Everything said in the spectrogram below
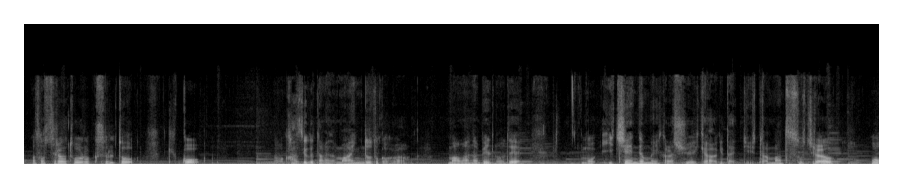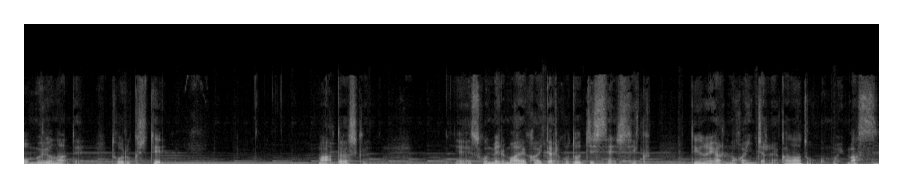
まあ、そちらを登録すると、結構、稼ぐためのマインドとかが、まあ、学べるので、もう1円でもいいから収益を上げたいっていう人は、まずそちらを無料なので登録して、まあ新しく、えー、そのメルマガで書いてあることを実践していくっていうのをやるのがいいんじゃないかなと思います。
